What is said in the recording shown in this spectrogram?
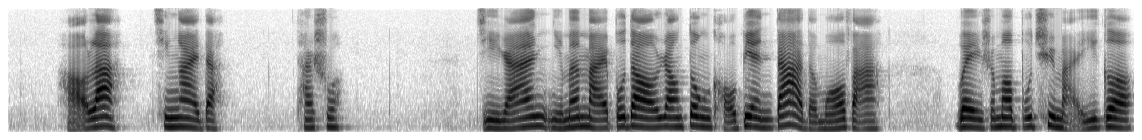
“好了，亲爱的，”他说，“既然你们买不到让洞口变大的魔法，为什么不去买一个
